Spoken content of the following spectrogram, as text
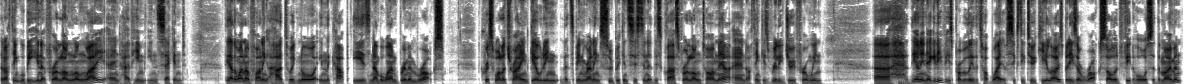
that I think will be in it for a long, long way and have him in second. The other one I'm finding it hard to ignore in the cup is number one, Brimham Rocks. Chris Waller trained gelding that's been running super consistent at this class for a long time now and I think is really due for a win. Uh, the only negative is probably the top weight of 62 kilos, but he's a rock solid fit horse at the moment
